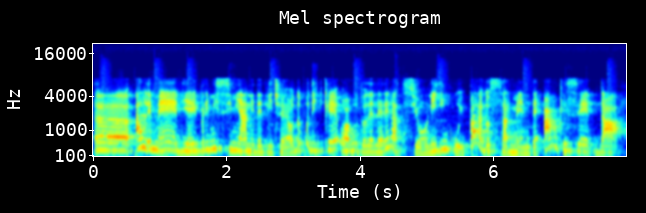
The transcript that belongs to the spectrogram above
eh, alle medie, i primissimi anni del liceo. Dopodiché ho avuto delle relazioni in cui paradossalmente, anche se da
